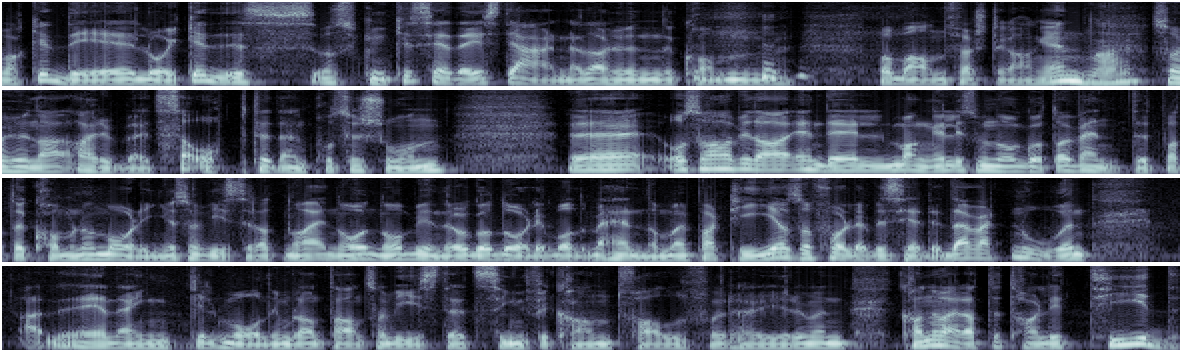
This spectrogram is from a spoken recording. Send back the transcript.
var ikke det, lå ikke, man skulle ikke se det i stjernene da hun kom på banen første gangen. Nei. Så hun har arbeidet seg opp til den posisjonen. Eh, og så har vi da en del, mange liksom nå gått og ventet på at det kommer noen målinger som viser at nå, nå, nå begynner det å gå dårlig både med henne og med partiet. og så foreløpig ser det, det har vært noen en enkelt måling blant annet som viste et signifikant fall for Høyre, men det kan jo være at det tar litt tid.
